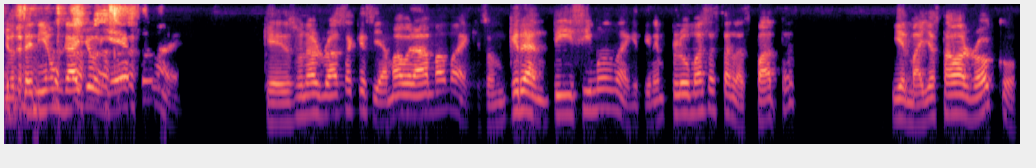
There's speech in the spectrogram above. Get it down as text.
Yo tenía un gallo viejo, mae, que es una raza que se llama Brahma, mae, que son grandísimos, mae, que tienen plumas hasta en las patas. Y el ya estaba roco.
